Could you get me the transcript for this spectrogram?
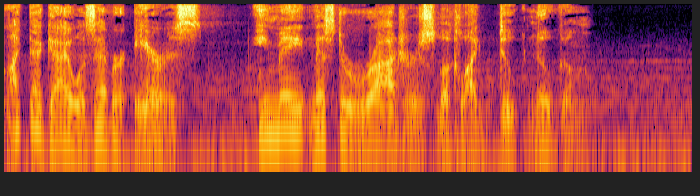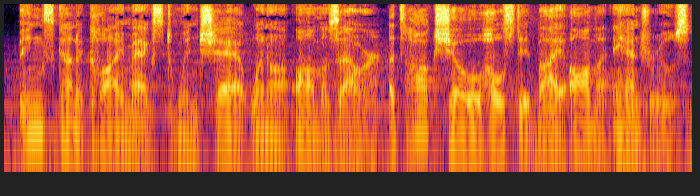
Like that guy was ever Eris. He made Mr. Rogers look like Duke Nukem. Things kind of climaxed when Chad went on Alma's Hour, a talk show hosted by Alma Andrews,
